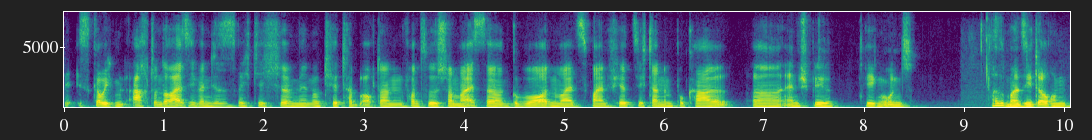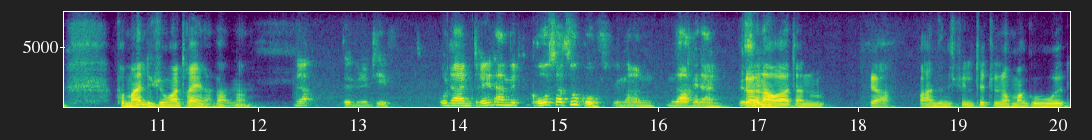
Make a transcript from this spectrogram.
ist, glaube ich, mit 38, wenn ich das richtig äh, mir notiert habe, auch dann französischer Meister geworden, war jetzt 42 dann im Pokal-Endspiel äh, gegen uns. Also man sieht auch ein vermeintlich junger Trainer dann. Ne? Ja, definitiv. Und ein Trainer mit großer Zukunft, wie man im Nachhinein gesehen. Genau, er hat dann ja, wahnsinnig viele Titel nochmal geholt.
